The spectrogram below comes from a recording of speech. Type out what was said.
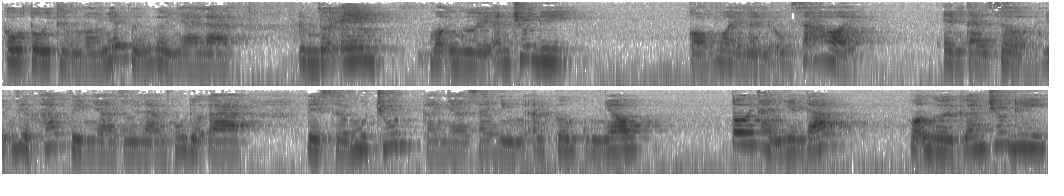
câu tôi thường nói nhất với người nhà là Đừng đợi em, mọi người ăn trước đi. Có vài lần ông xã hỏi Em tan sở những việc khác về nhà rồi làm không được à? Về sớm một chút cả nhà gia đình ăn cơm cùng nhau. Tôi thản nhiên đáp Mọi người cứ ăn trước đi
